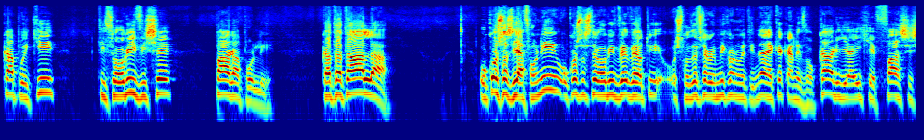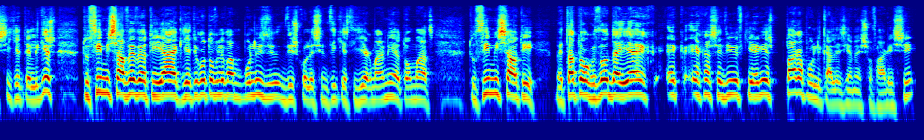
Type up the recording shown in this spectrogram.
κάπου εκεί τη θορύβησε πάρα πολύ. Κατά τα άλλα, ο Κώστας διαφωνεί. Ο Κώστας θεωρεί βέβαια ότι στο δεύτερο ημίχρονο με την ΑΕΚ έκανε δοκάρια, είχε φάσεις, είχε τελικές. Του θύμισα βέβαια ότι η ΑΕΚ, γιατί εγώ το βλέπα με πολύ δύσκολες συνθήκες στη Γερμανία το μάτς. Του θύμισα ότι μετά το 80 η ΑΕΚ έχασε δύο ευκαιρίες πάρα πολύ καλές για να ισοφαρίσει.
